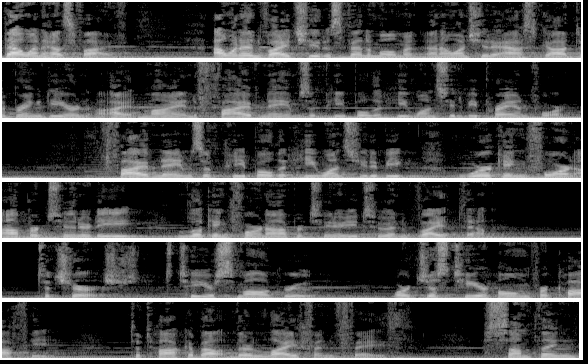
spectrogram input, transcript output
That one has five. I want to invite you to spend a moment, and I want you to ask God to bring to your mind five names of people that He wants you to be praying for five names of people that He wants you to be working for an opportunity, looking for an opportunity to invite them to church, to your small group, or just to your home for coffee to talk about their life and faith. Something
